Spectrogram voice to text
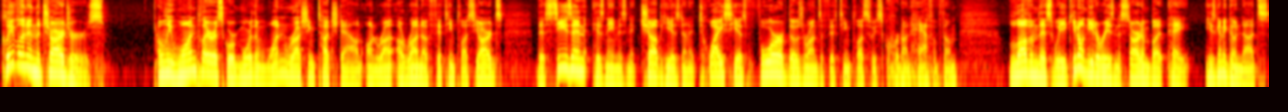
Cleveland and the Chargers. Only one player has scored more than one rushing touchdown on run, a run of 15 plus yards this season. His name is Nick Chubb. He has done it twice. He has four of those runs of 15 plus, so he scored on half of them. Love him this week. You don't need a reason to start him, but hey, he's going to go nuts.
